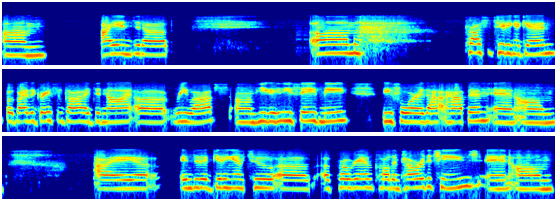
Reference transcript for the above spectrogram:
Um, I ended up um, prostituting again, but by the grace of God, I did not uh, relapse. Um, he he saved me before that happened, and um, I uh, ended up getting into a, a program called Empower to Change, and um,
